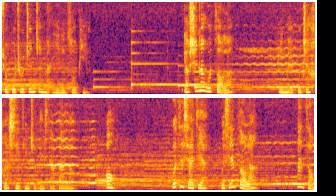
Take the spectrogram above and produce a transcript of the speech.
做不出真正满意的作品。老师，那我走了。李美不知何时已经准备下班了。哦，脖子小姐，我先走了，慢走。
